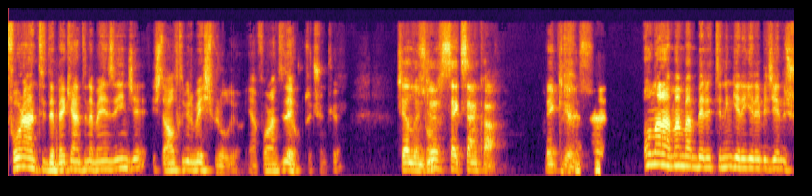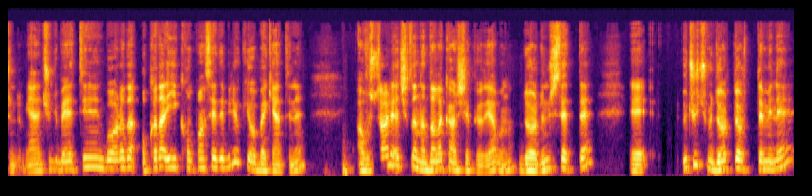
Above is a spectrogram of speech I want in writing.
Forehand'i de backend'ine benzeyince işte 6-1-5-1 oluyor. Yani forehand'i de yoktu çünkü. Challenger Son... 80k. Bekliyoruz. Ona rağmen ben Berretti'nin geri gelebileceğini düşündüm. Yani çünkü Berretti'nin bu arada o kadar iyi kompanse edebiliyor ki o backend'ini. Avustralya açıkta Nadal'a karşı yapıyordu ya bunu. Dördüncü sette e, 3-3 mü 4-4'te mi ne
